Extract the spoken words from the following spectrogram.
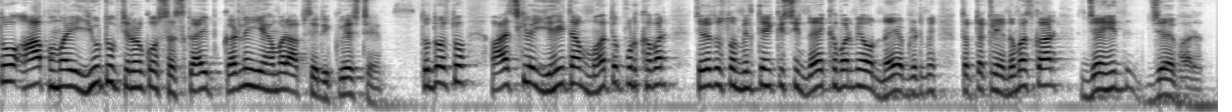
तो आप हमारे यूट्यूब चैनल को सब्सक्राइब कर लें, ये हमारा आपसे रिक्वेस्ट है। तो दोस्तों, आज के लिए यही था महत्वपूर्ण खबर। चलिए दोस्तों, मिलते हैं किसी नए खबर में और नए अपडेट में। तब तक के लिए नमस्कार, जय हिंद, जय भारत।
